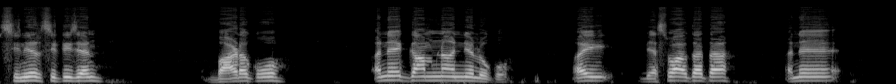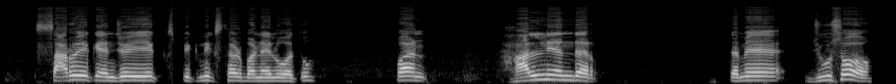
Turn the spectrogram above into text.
સિનિયર સિટીઝન, બાળકો અને ગામના અન્ય લોકો અહીં બેસવા આવતા હતા અને સારું એક એન્જોય, એક પિકનિક સ્થળ બનેલું હતું. પણ હાલની અંદર તમે જોશો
